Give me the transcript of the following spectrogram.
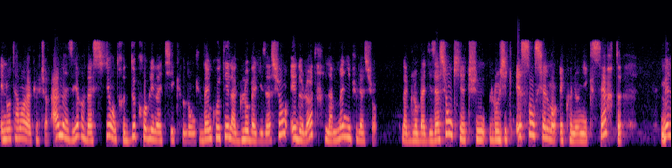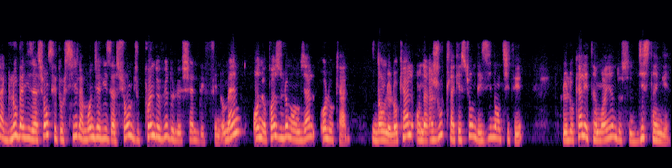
et notamment la culture amazir, vacille entre deux problématiques. Donc, d'un côté, la globalisation et de l'autre, la manipulation. La globalisation, qui est une logique essentiellement économique, certes, mais la globalisation, c'est aussi la mondialisation du point de vue de l'échelle des phénomènes. On oppose le mondial au local. Dans le local, on ajoute la question des identités. Le local est un moyen de se distinguer.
